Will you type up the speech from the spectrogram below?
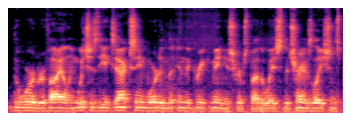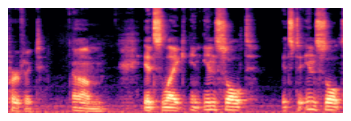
the word reviling, which is the exact same word in the in the Greek manuscripts, by the way, so the translation is perfect. Um, it's like an insult. It's to insult,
